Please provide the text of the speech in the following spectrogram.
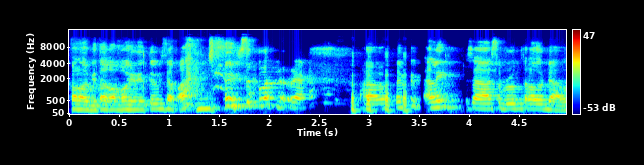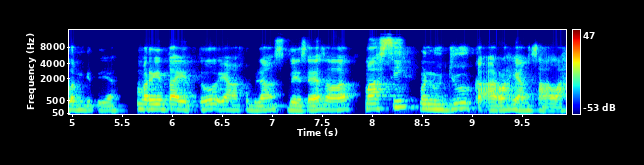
kalau kita ngomongin itu bisa panjang sebenarnya uh, tapi paling sebelum terlalu dalam gitu ya pemerintah itu yang aku bilang biasanya salah masih menuju ke arah yang salah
